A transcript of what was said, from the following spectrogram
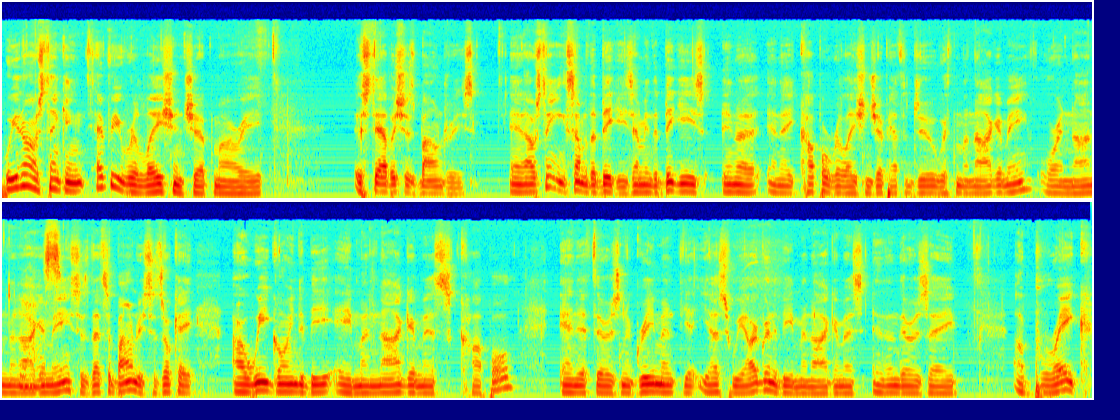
Well, you know, I was thinking every relationship, Mari, establishes boundaries. And I was thinking some of the biggies. I mean, the biggies in a in a couple relationship have to do with monogamy or a non-monogamy. Yes. Says that's a boundary. Says, okay, are we going to be a monogamous couple? And if there's an agreement that yes, we are going to be monogamous, and then there's a a break,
